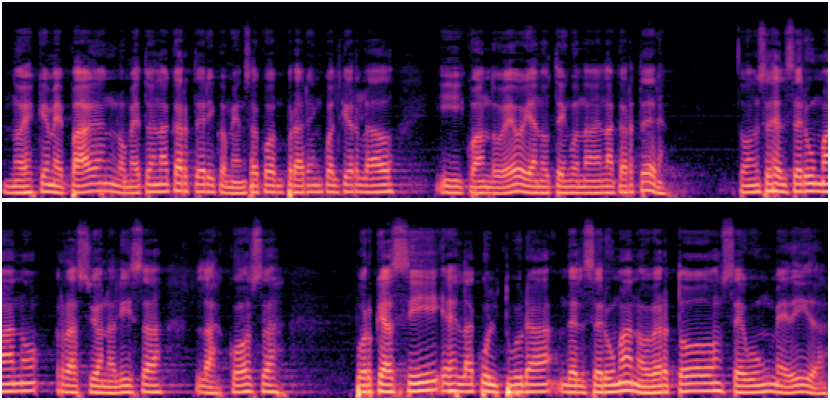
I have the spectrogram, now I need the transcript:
No es que me pagan, lo meto en la cartera y comienzo a comprar en cualquier lado y cuando veo ya no tengo nada en la cartera. Entonces el ser humano racionaliza las cosas porque así es la cultura del ser humano, ver todo según medida.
